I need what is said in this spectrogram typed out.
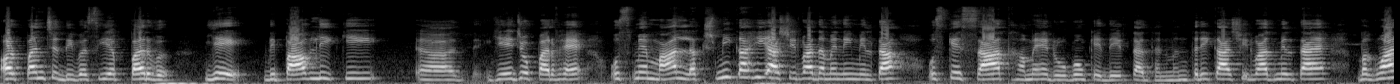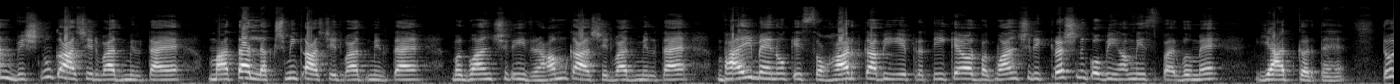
और पंच दिवसीय पर्व, ये दीपावली की ये जो पर्व है, उसमें माँ लक्ष्मी का ही आशीर्वाद हमें नहीं मिलता। उसके साथ हमें रोगों के देवता धन्वंतरी का आशीर्वाद मिलता है, भगवान विष्णु का आशीर्वाद मिलता है, माता लक्ष्मी का आशीर्वाद मिलता है। भगवान श्री राम का आशीर्वाद मिलता है। भाई बहनों के सौहार्द का भी ये प्रतीक है और भगवान श्री कृष्ण को भी हम इस पर्व में याद करते हैं। तो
